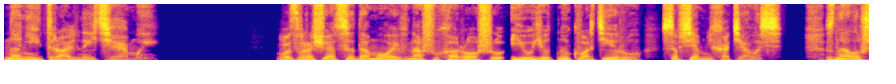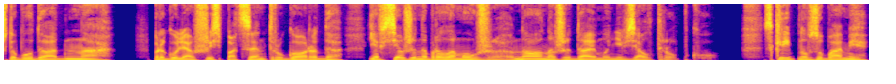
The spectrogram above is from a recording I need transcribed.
на нейтральные темы. Возвращаться домой, в нашу хорошую и уютную квартиру, совсем не хотелось. Знала, что буду одна, Прогулявшись по центру города, я все же набрала мужа, но он ожидаемо не взял трубку. Скрипнув зубами,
